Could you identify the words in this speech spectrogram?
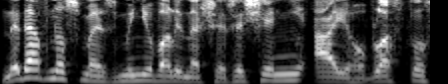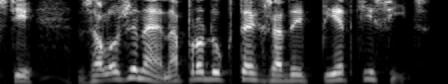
Nedávno jsme zmiňovali naše řešení a jeho vlastnosti založené na produktech řady 5000.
